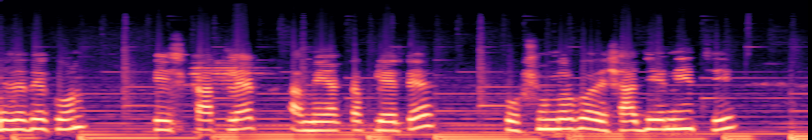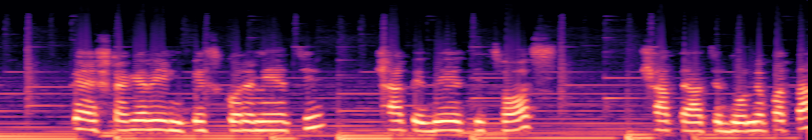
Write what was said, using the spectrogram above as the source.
এই যে দেখুন ফিশ কাটলেট আমি একটা প্লেটে খুব সুন্দর করে সাজিয়ে নিয়েছি। পেঁয়াজটাকে রিং পিস করে নিয়েছি। সাথে দিয়েছি সস, সাথে আছে ধনে পাতা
